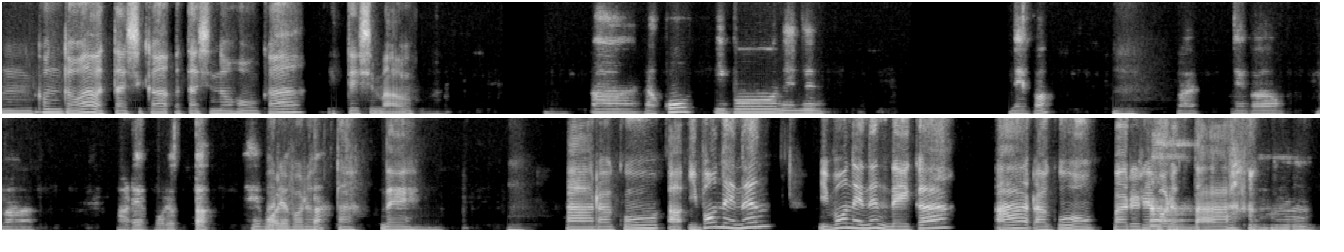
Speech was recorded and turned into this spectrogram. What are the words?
음, 콘도와 와타시가, 와타시의 方가 이때 시마우. 아, 라고, 이번에는 내가, 음. 말, 내가, 막, 말해버렸다? 해버렸다? 말해버렸다. 네. 음. 음. 아, 라고, 아, 이번에는 이번에는 내가 아라고 말을 해버렸다. 아, 음.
